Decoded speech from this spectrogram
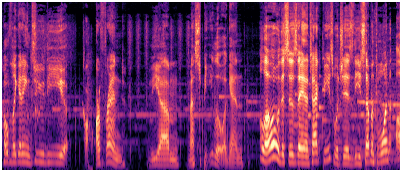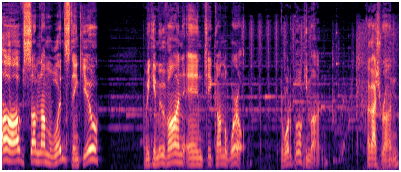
Hopefully getting to the our friend, the um, Master Pi'illo again. Hello, this is an attack piece, which is the seventh one of Somnom Woods, thank you. And we can move on and take on the world. The world of Pokemon. Oh gosh, run.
